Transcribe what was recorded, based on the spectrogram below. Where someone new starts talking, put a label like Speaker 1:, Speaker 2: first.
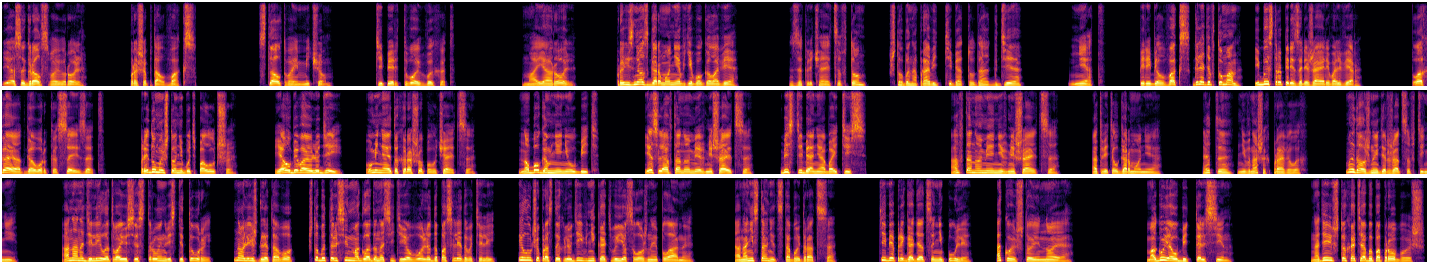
Speaker 1: «Я сыграл свою роль», — прошептал Вакс. «Стал твоим мечом. Теперь твой выход». «Моя роль», — произнес гармония в его голове, «заключается в том, чтобы направить тебя туда, где...» «Нет», — перебил Вакс, глядя в туман и быстро перезаряжая револьвер. «Плохая отговорка, Сейзет. Придумай что-нибудь получше. Я убиваю людей, у меня это хорошо получается. Но Бога мне не убить. Если автономия вмешается, без тебя не обойтись». «Автономия не вмешается», — ответил Гармония. «Это не в наших правилах. Мы должны держаться в тени. Она наделила твою сестру инвеститурой, но лишь для того, чтобы Тельсин могла доносить ее волю до последователей и лучше простых людей вникать в ее сложные планы. Она не станет с тобой драться. Тебе пригодятся не пули, а кое-что иное. Могу я убить Тельсин? Надеюсь, что хотя бы попробуешь,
